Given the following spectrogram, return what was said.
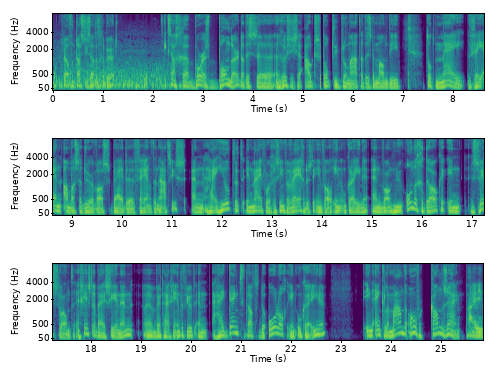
Het is wel fantastisch dat het gebeurt. Ik zag uh, Boris Bonder, dat is uh, een Russische oud-topdiplomaat. Dat is de man die tot mei VN-ambassadeur was bij de Verenigde Naties. En hij hield het in mei voor gezien vanwege dus de inval in Oekraïne. En woont nu ondergedoken in Zwitserland. En gisteren bij CNN uh, werd hij geïnterviewd. En hij denkt dat de oorlog in Oekraïne in enkele maanden over kan zijn. I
